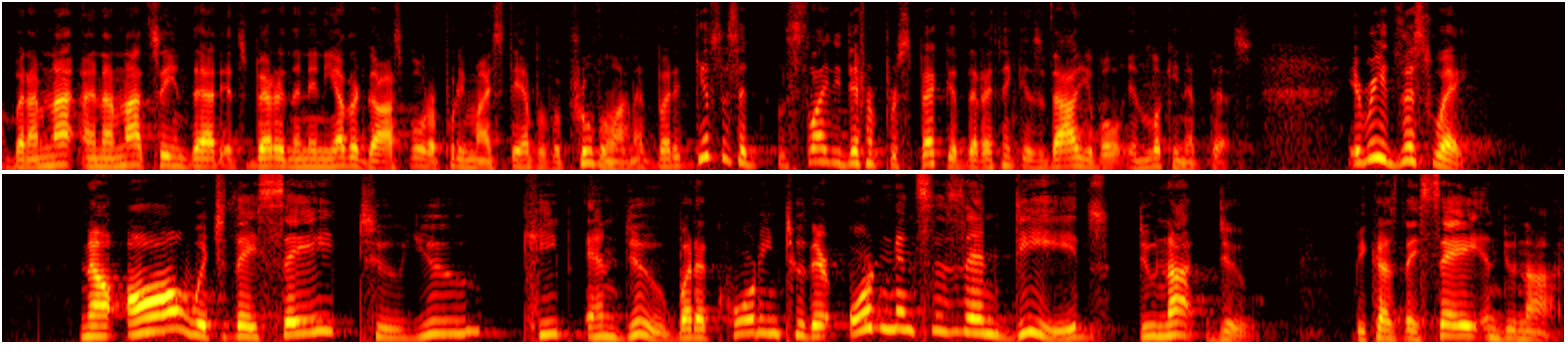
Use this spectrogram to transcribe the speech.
But I'm not, and I'm not saying that it's better than any other gospel or putting my stamp of approval on it, but it gives us a slightly different perspective that I think is valuable in looking at this. It reads this way Now, all which they say to you, keep and do, but according to their ordinances and deeds, do not do, because they say and do not.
